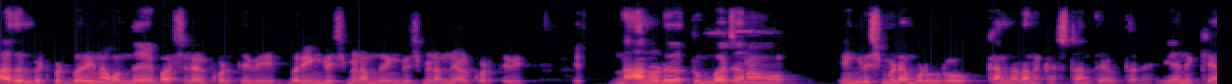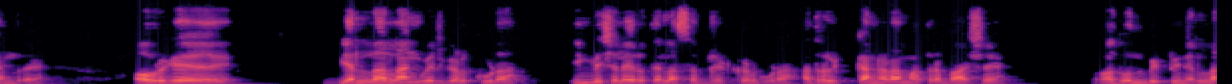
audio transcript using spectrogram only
ಅದನ್ನು ಬಿಟ್ಬಿಟ್ಟು ಬರೀ ನಾವು ಒಂದೇ ಭಾಷೆಲಿ ಹೇಳ್ಕೊಡ್ತೀವಿ. ಬರೀ ಇಂಗ್ಲೀಷ್ ಮೀಡಿಯಮ್ ಇಂಗ್ಲೀಷ್ ಮೀಡಿಯಮ್ನ ಹೇಳ್ಕೊಡ್ತೀವಿ. ನಾನು ನೋಡಿರೋ ತುಂಬ ಜನ ಇಂಗ್ಲೀಷ್ ಮೀಡಿಯಮ್ ಹುಡುಗರು ಕನ್ನಡನ ಕಷ್ಟ ಅಂತ ಹೇಳ್ತಾರೆ. ಏನಕ್ಕೆ ಅಂದರೆ ಅವ್ರಿಗೆ ಎಲ್ಲ ಲ್ಯಾಂಗ್ವೇಜ್ಗಳು ಕೂಡ ಇಂಗ್ಲೀಷಲ್ಲೇ ಇರುತ್ತೆ. ಎಲ್ಲ ಸಬ್ಜೆಕ್ಟ್ಗಳು ಕೂಡ. ಅದರಲ್ಲಿ ಕನ್ನಡ ಮಾತ್ರ ಭಾಷೆ ಅದೊಂದು ಬಿಟ್ಟು ಇನ್ನೆಲ್ಲ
